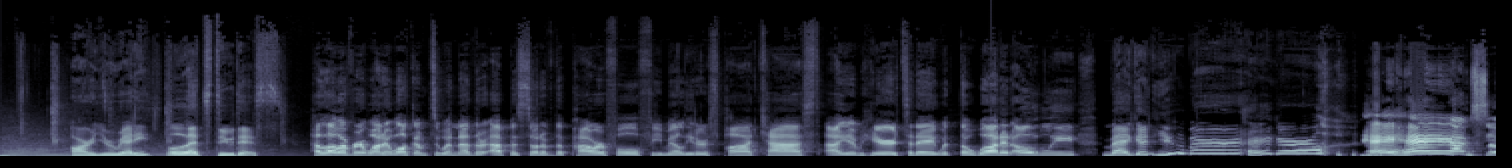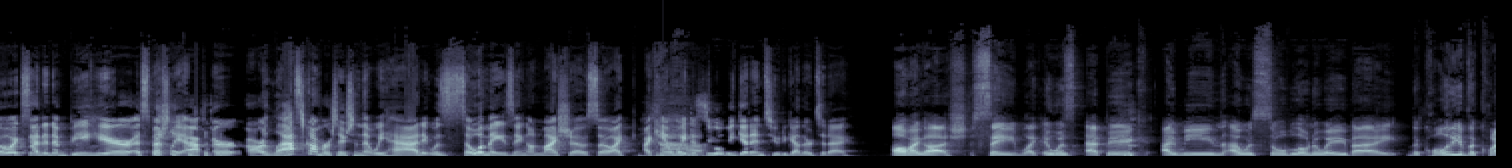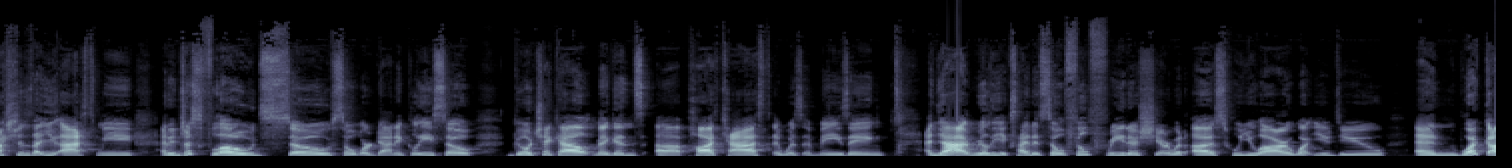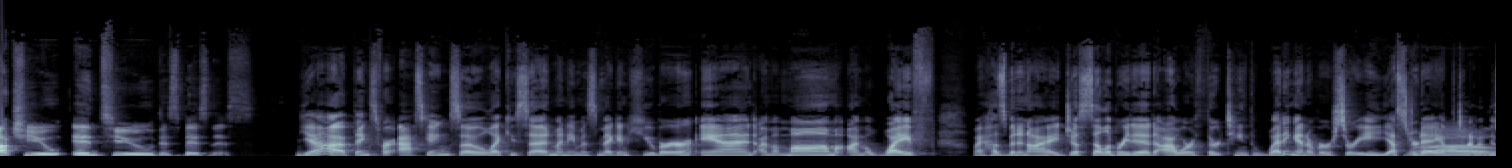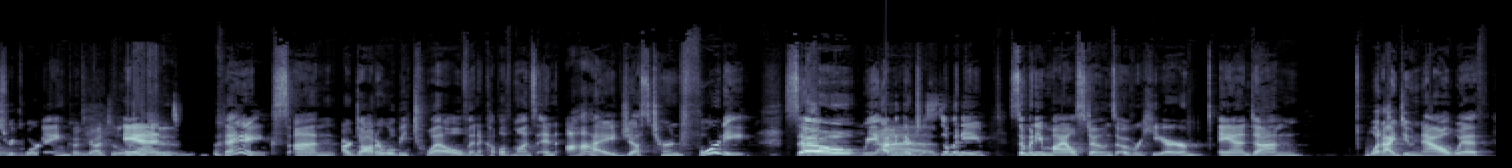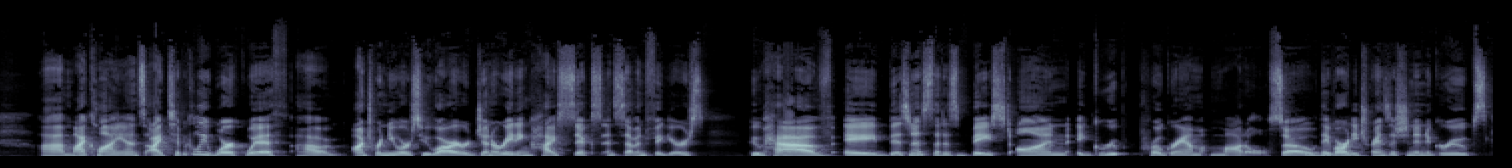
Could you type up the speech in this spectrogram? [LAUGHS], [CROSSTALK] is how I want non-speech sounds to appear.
Are you ready? Let's do this. Hello, everyone, and welcome to another episode of the Powerful Female Leaders Podcast. I am here today with the one and only Megan Huber. Hey, girl. [LAUGHS] Hey, hey, I'm so excited to be here, especially after [LAUGHS] our last conversation that we had. It was so amazing on my show. So I, I can't yeah. wait to see what we get into together today. Oh my gosh, same. Like it was epic. [LAUGHS] I mean, I was so blown away by the quality of the questions that you asked me, and it just flowed so, so organically. So go check out Megan's uh, podcast. It was amazing. And yeah, I'm really excited. So feel free to share with us who you are, what you do, and what got you into this business. Yeah, thanks for asking. So, like you said, my name is Megan Huber, and I'm a mom, I'm a wife. My husband and I just celebrated our 13th wedding anniversary yesterday wow. at the time of this recording. Congratulations. And thanks. Um, our daughter will be 12 in a couple of months, and I just turned 40. So we, yes. I mean, there's just so many, so many milestones over here. And um, what I do now with uh, my clients, I typically work with uh, entrepreneurs who are generating high six and seven figures, who have a business that is based on a group program model. So mm-hmm. they've already mm-hmm. transitioned into groups,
